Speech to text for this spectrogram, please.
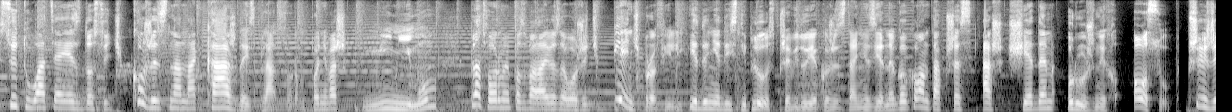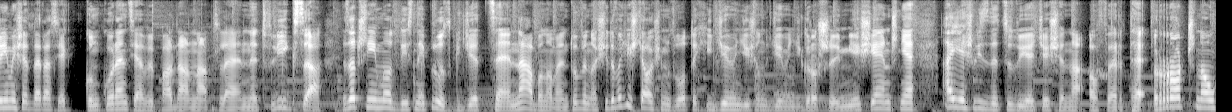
sytuacja jest dosyć korzystna na każdej z platform, ponieważ minimum platformy pozwalają założyć 5 profili. Jedynie Disney Plus przewiduje korzystanie z jednego konta przez aż 7 różnych osób. Przyjrzyjmy się teraz, jak konkurencja wypada na tle Netflixa. Zacznijmy od Disney Plus, gdzie cena abonamentu wynosi 28 zł i 99 groszy miesięcznie, a jeśli zdecydujecie się na ofertę roczną,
